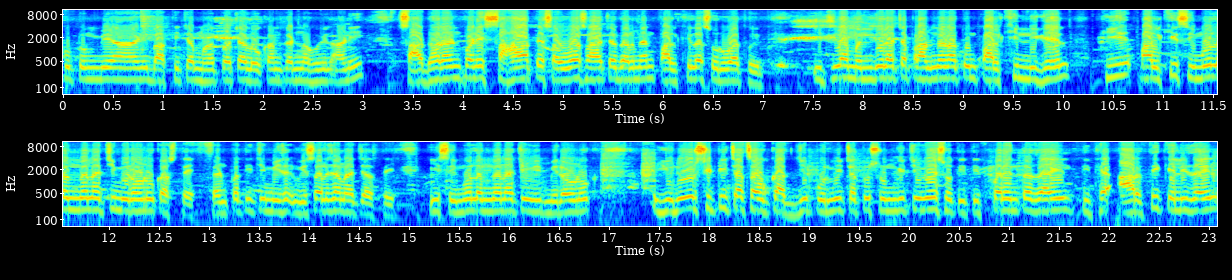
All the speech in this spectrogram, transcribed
कुटुंबीय आणि बाकीच्या महत्त्वाच्या लोकांकडनं होईल आणि साधारणपणे सहा ते सव्वा सहाच्या दरम्यान पालखीला सुरुवात होईल. इथल्या मंदिराच्या प्रांगणातून पालखी निघेल. ही पालखी सीमोल्लंघनाची मिरवणूक असते. गणपतीची मि- विसर्जनाची असते. ही सीमोल्लंघनाची मिरवणूक युनिव्हर्सिटीच्या चौकात जी पूर्वी चतुशृंगीची वेस होती तिथपर्यंत जाईल तिथे आरती केली जाईल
